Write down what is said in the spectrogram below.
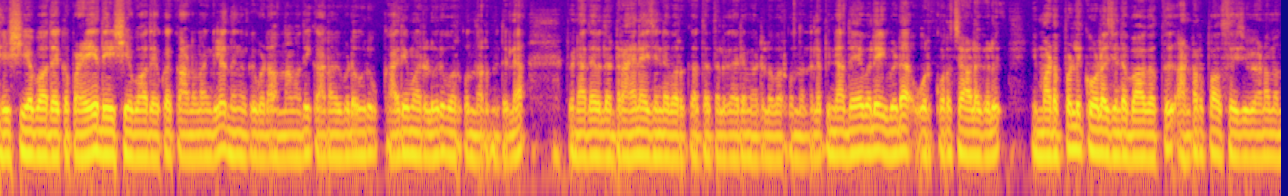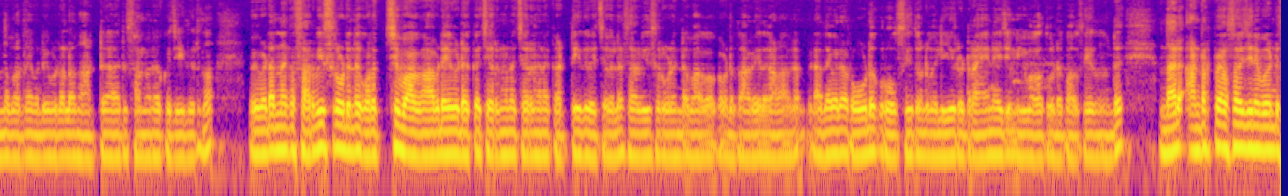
ദേശീയപാതയൊക്കെ പഴയ ദേശീയപാതയൊക്കെ കാണണമെങ്കിൽ നിങ്ങൾക്ക് ഇവിടെ വന്നാൽ മതി. കാരണം ഇവിടെ ഒരു കാര്യമായിട്ടുള്ള ഒരു വർക്കും നടന്നിട്ടില്ല. പിന്നെ അതേപോലെ ഡ്രൈനേജിന്റെ വർക്ക് അത്തരത്തിൽ കാര്യമായിട്ടുള്ള വർക്കും നടന്നില്ല. പിന്നെ അതേപോലെ ഇവിടെ ഒരു കുറച്ച് ആളുകൾ ഈ മടപ്പള്ളി കോളേജിന്റെ ഭാഗത്ത് അണ്ടർ പാസേജ് വേണമെന്ന് പറഞ്ഞുകൊണ്ട് ഇവിടെയുള്ള നാട്ടുകാർ സമരമൊക്കെ ചെയ്തിരുന്നു. ഇവിടെ നിന്നൊക്കെ സർവീസ് റോഡിന്റെ കുറച്ച് ഭാഗം അവിടെ ഇവിടെയൊക്കെ ചെറുങ്ങനെ ചെറുങ്ങനെ കട്ട് ചെയ്ത് വെച്ച പോലെ സർവീസ് റോഡിന്റെ ഭാഗമൊക്കെ അവിടെ താറിയത് കാണാനും പിന്നെ അതേപോലെ റോഡ് ക്രോസ് ചെയ്തുകൊണ്ട് വലിയൊരു ഡ്രൈനേജും ഈ ഭാഗത്തൂടെ പാസ് ചെയ്യുന്നുണ്ട്. എന്നാൽ അണ്ടർ പാസേജിന് വേണ്ടി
